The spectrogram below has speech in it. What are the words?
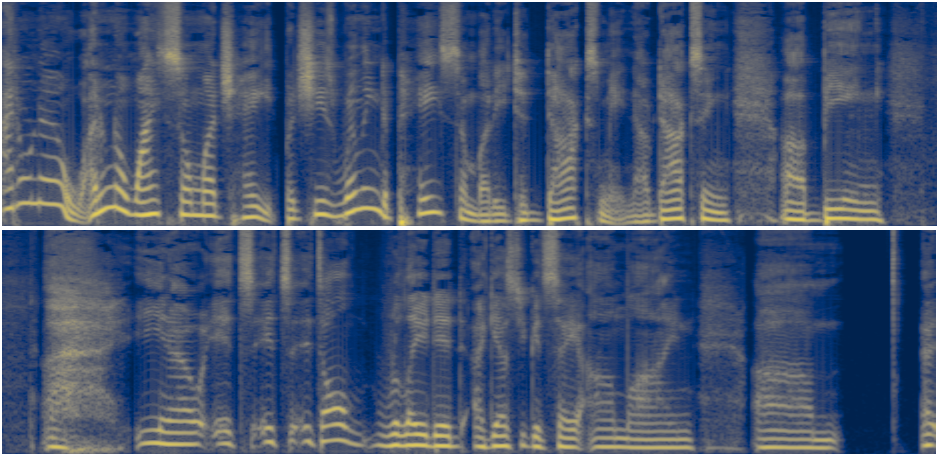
I don't know. I don't know why so much hate, but she's willing to pay somebody to dox me. Now, doxing uh, being you know it's it's it's all related i guess you could say online um uh,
